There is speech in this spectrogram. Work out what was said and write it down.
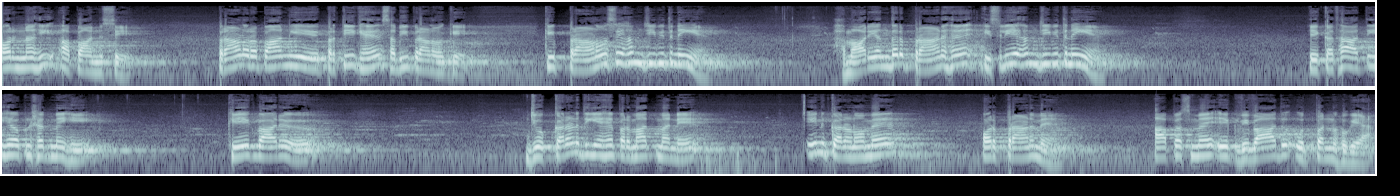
और न ही अपान से। प्राण और अपान ये प्रतीक हैं सभी प्राणों के, कि प्राणों से हम जीवित नहीं हैं। हमारे अंदर प्राण है, इसलिए हम जीवित नहीं हैं। एक कथा आती है उपनिषद में ही, कि एक बार जो करण दिए हैं परमात्मा ने, इन करणों में और प्राण में आपस में एक विवाद उत्पन्न हो गया।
